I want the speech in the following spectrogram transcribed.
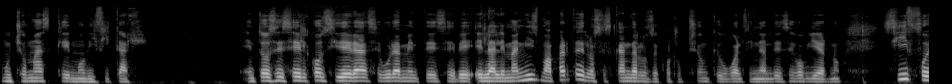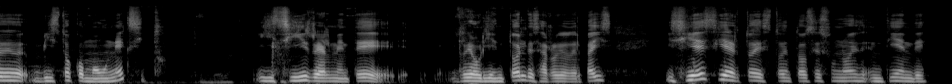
mucho más que modificar. Entonces él considera, seguramente se ve, el alemanismo, aparte de los escándalos de corrupción que hubo al final de ese gobierno, sí fue visto como un éxito. Y sí realmente reorientó el desarrollo del país. Y si es cierto esto, entonces uno entiende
